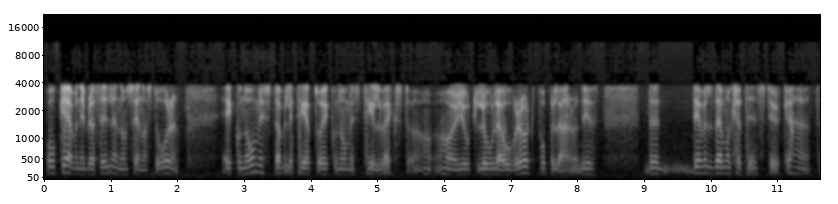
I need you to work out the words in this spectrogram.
och även i Brasilien de senaste åren. Ekonomisk stabilitet och ekonomisk tillväxt har gjort Lula oerhört populär och det, det, det är väl demokratins styrka här. Att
